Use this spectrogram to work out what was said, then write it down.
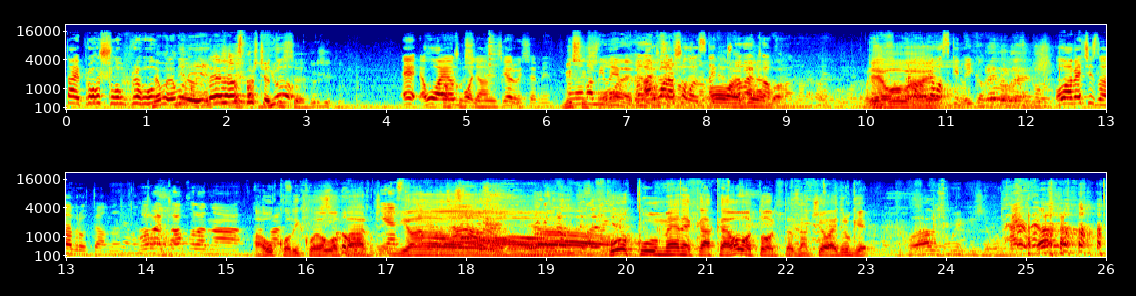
Ta je prošla upravo. Nemoj, nemoj, ne, raspašće ti se. E, ova je još bolja, ne vjerujte mi. Misliš? Ova mi Ova je- lijepo. A moraš ovo skinuti. Ova Ova je je čokoladna. E, ova je. Ova već izgleda brutalno. Ova je čokoladna. A ukoliko je ovo Jeste. jao, kuku mene kaka je ovo torta, znači ovaj drugi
